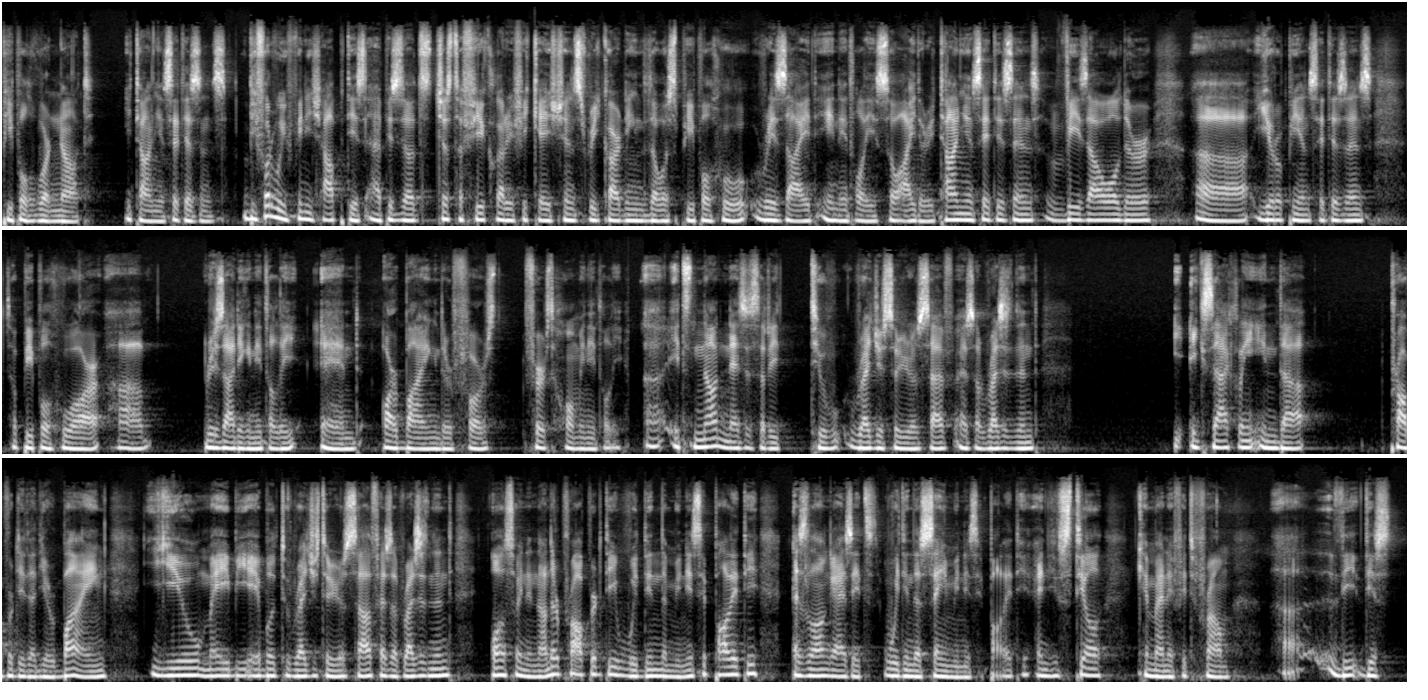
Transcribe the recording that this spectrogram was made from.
people who are not Italian citizens. Before we finish up these episodes, just a few clarifications regarding those people who reside in Italy. So either Italian citizens, visa holder, uh, European citizens, so people who are uh, residing in Italy and are buying their first first home in Italy. Uh, it's not necessary to register yourself as a resident exactly in the property that you're buying. You may be able to register yourself as a resident also in another property within the municipality as long as it's within the same municipality and you still can benefit from uh, the this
